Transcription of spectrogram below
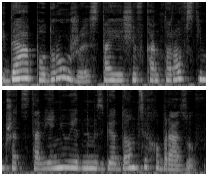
Idea podróży staje się w kantorowskim przedstawieniu jednym z wiodących obrazów.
